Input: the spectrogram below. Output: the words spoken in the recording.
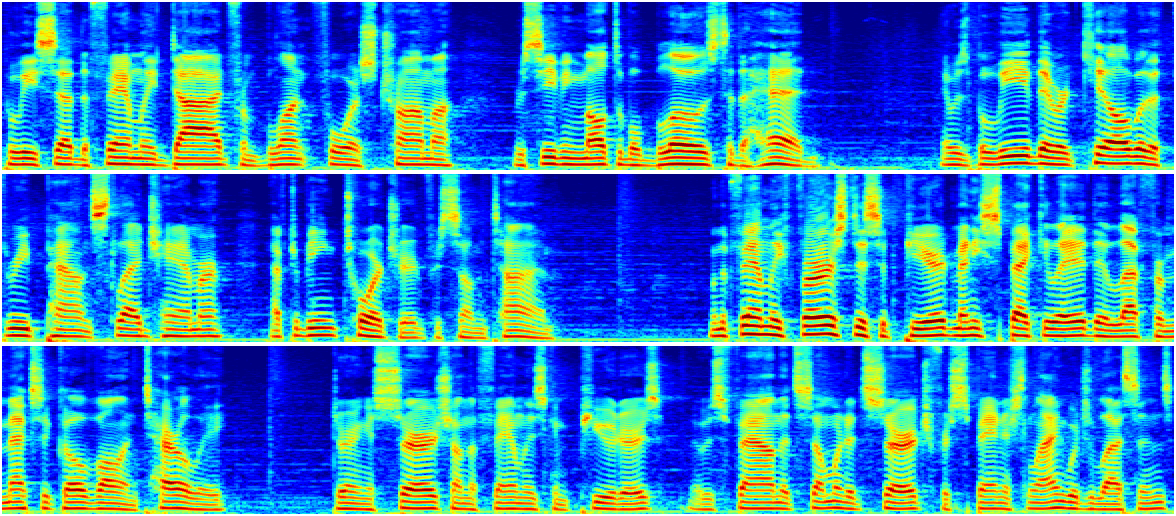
Police said the family died from blunt force trauma, receiving multiple blows to the head. It was believed they were killed with a three pound sledgehammer after being tortured for some time. When the family first disappeared, many speculated they left for Mexico voluntarily. During a search on the family's computers, it was found that someone had searched for Spanish language lessons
